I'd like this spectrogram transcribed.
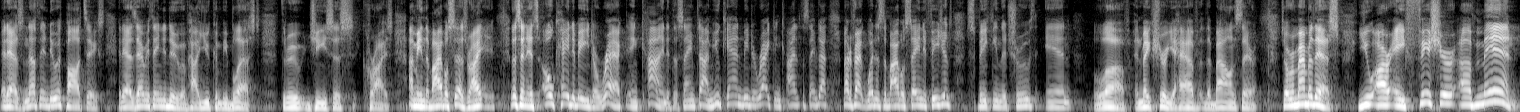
It has nothing to do with politics. It has everything to do with how you can be blessed through Jesus Christ. I mean, the Bible says, right? Listen, it's okay to be direct and kind at the same time. You can be direct and kind at the same time. Matter of fact, what does the Bible say in Ephesians? Speaking the truth in love. And make sure you have the balance there. So remember this you are a fisher of men.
